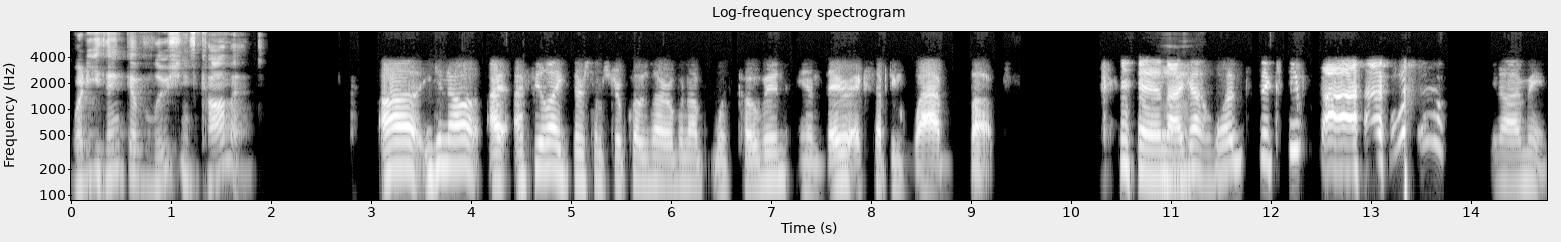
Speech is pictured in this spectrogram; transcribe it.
What do you think of Lucian's comment? Uh, you know, I, I feel like there's some strip clubs that are open up with COVID and they're accepting WAB bucks. and I Mm. got 165. you know what I mean?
